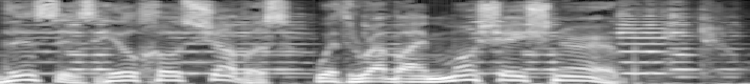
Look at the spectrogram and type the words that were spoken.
This is Hilchos Shabbos with Rabbi Moshe Shnerb.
